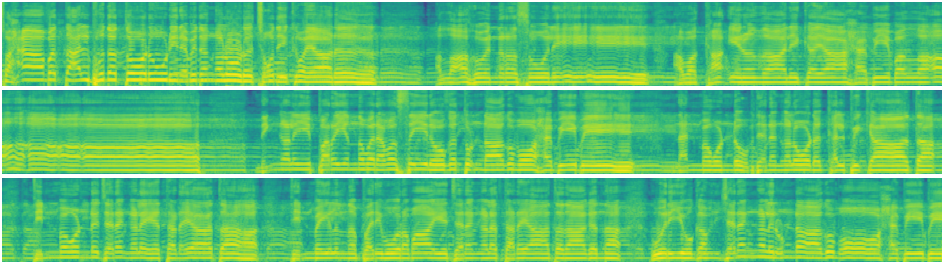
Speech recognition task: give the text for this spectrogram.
സ്വഹാബത്ത് അത്ഭുതത്തോടുകൂടി നബിതങ്ങളോട് ചോദിക്കുകയാണ് അള്ളാഹുവിന്റെ റസൂലേ അവ ഹബീബല്ലാ. നിങ്ങൾ ഈ പറയുന്ന ഒരവസ്ഥ ഈ ലോകത്തുണ്ടാകുമോ ഹബീബേ? നന്മ കൊണ്ട് ജനങ്ങളോട് കൽപ്പിക്കാത്ത തിന്മ കൊണ്ട് ജനങ്ങളെ തടയാത്ത തിന്മയിൽ നിന്ന് പരിപൂർണമായി ജനങ്ങളെ തടയാത്തതാകുന്ന ഒരു യുഗം ജനങ്ങളിൽ ഉണ്ടാകുമോ ഹബീബേ?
